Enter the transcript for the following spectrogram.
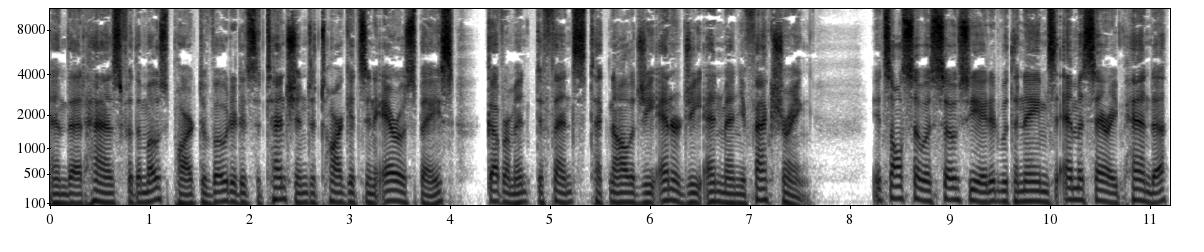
and that has, for the most part, devoted its attention to targets in aerospace, government, defense, technology, energy, and manufacturing. It's also associated with the names Emissary Panda,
